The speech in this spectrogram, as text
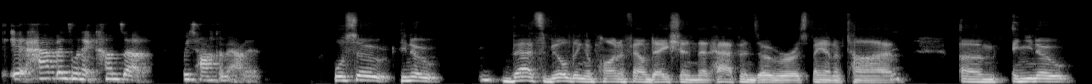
it happens when it comes up. We talk about it. Well, so you know that's building upon a foundation that happens over a span of time. Mm-hmm. Um, and you know,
